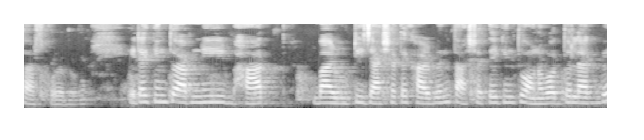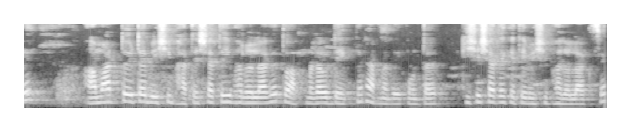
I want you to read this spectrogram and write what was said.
সার্ভ করে দেবো। এটা কিন্তু আপনি ভাত বা রুটি যার সাথে খাবেন, তার সাথেই কিন্তু অনবদ্য লাগবে। আমার তো এটা বেশি ভাতের সাথেই ভালো লাগে, তো আপনারাও দেখবেন আপনাদের কোনটা, কিসের সাথে খেতে বেশি ভালো লাগছে।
